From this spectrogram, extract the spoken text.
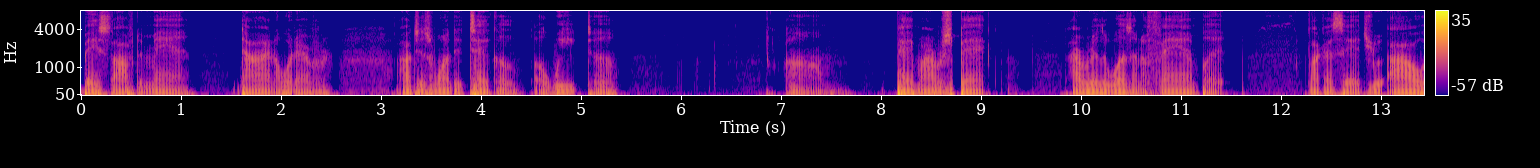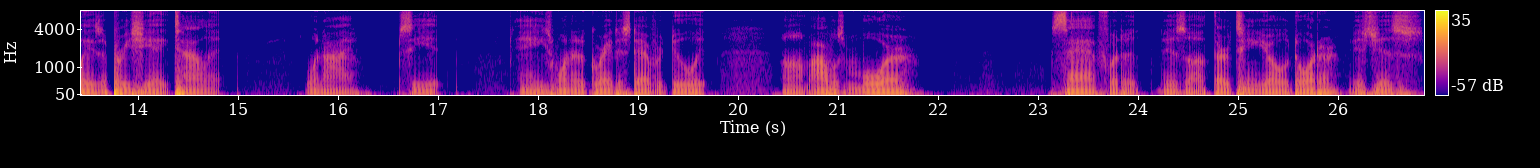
based off the man dying or whatever. I just wanted to take a, a week to um, pay my respect. I really wasn't a fan, but like I said, you I always appreciate talent when I see it, and he's one of the greatest to ever do it. Um, I was more sad for the his uh, 13 year old daughter. It's just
